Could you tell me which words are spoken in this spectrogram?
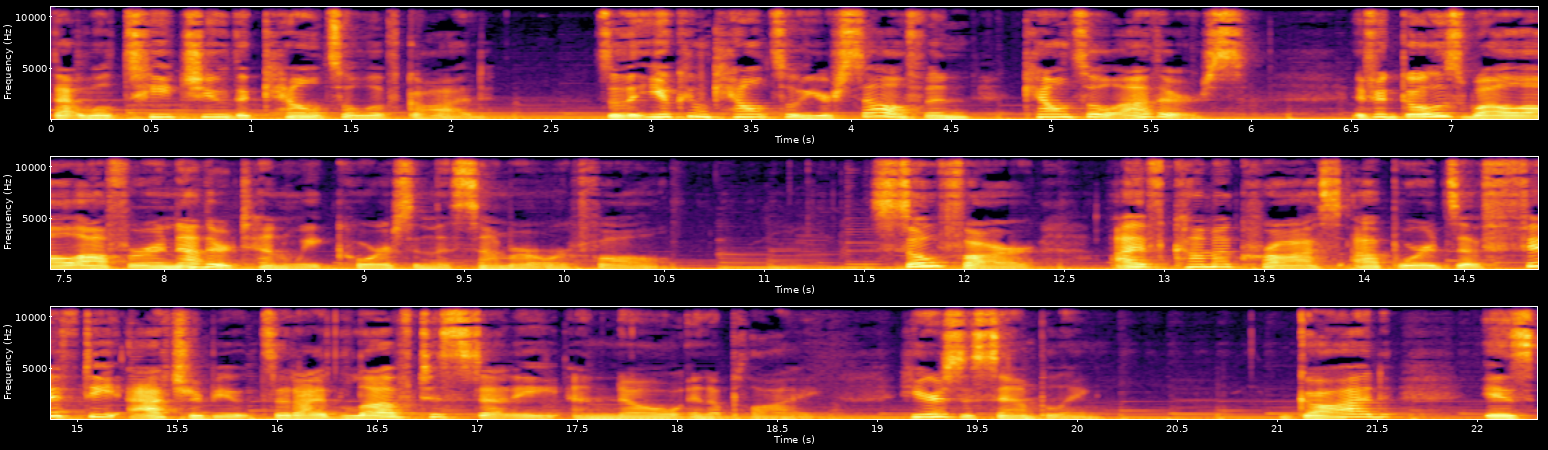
that will teach you the counsel of God so that you can counsel yourself and counsel others. If it goes well, I'll offer another 10 week course in the summer or fall. So far, I've come across upwards of 50 attributes that I'd love to study and know and apply. Here's a sampling God is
